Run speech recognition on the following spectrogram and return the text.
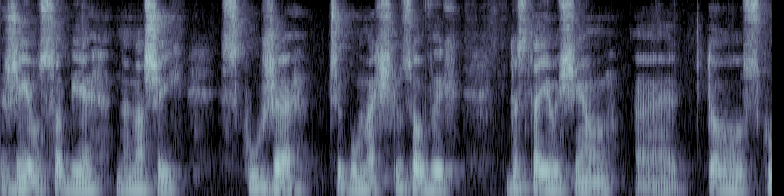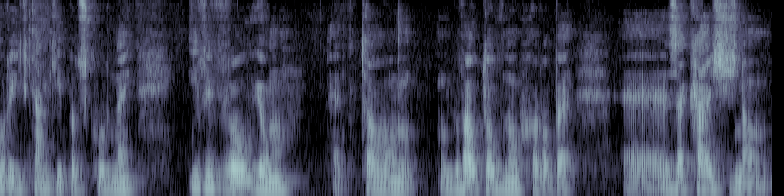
żyją sobie na naszej skórze czy błonach śluzowych, dostają się e, do skóry i tkanki podskórnej i wywołują e, tą gwałtowną chorobę zakaźną,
